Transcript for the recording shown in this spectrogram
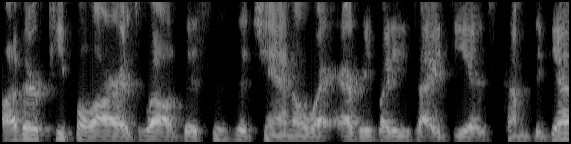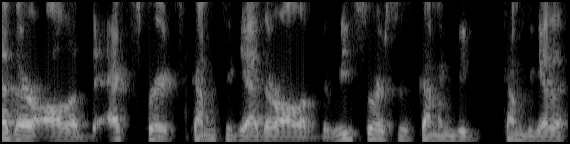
other people are as well. This is the channel where everybody's ideas come together, all of the experts come together, all of the resources coming to come together,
